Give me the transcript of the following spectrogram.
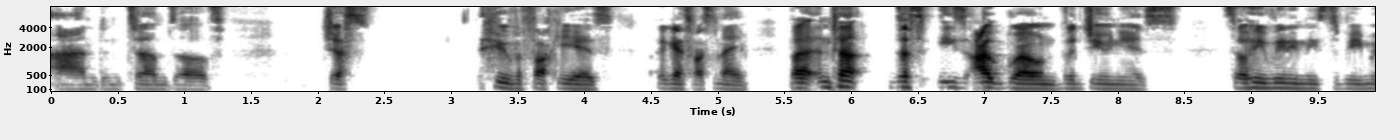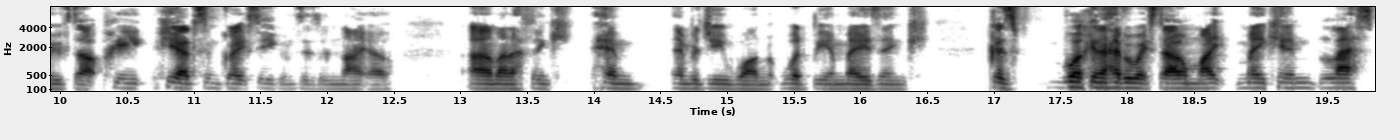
and in terms of just who the fuck he is. I guess that's the name. But in terms, just he's outgrown the juniors, so he really needs to be moved up. He he had some great sequences with Naito, um, and I think him in the G one would be amazing because working a heavyweight style might make him less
